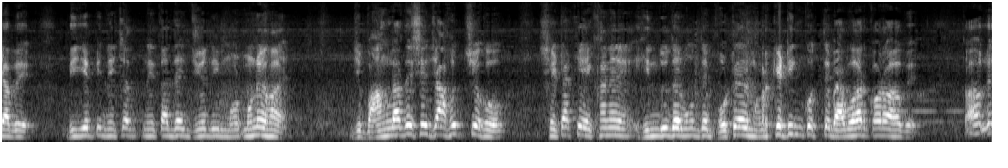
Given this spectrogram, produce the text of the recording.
যাবে, বিজেপি নেতা, নেতাদের যদি মনে হয় যে বাংলাদেশে যা হচ্ছে হোক সেটাকে এখানে হিন্দুদের মধ্যে ভোটের মার্কেটিং করতে ব্যবহার করা হবে, তাহলে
